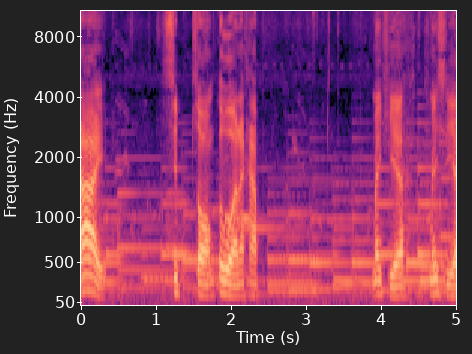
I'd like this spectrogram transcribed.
ได้ 12 ตัวนะครับ ไม่เขียไม่เสีย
